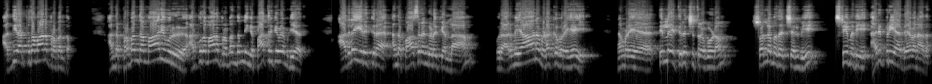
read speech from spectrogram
அதி அற்புதமான பிரபந்தம். அந்த பிரபந்தம் மாதிரி ஒரு அற்புதமான பிரபந்தம் நீங்க பார்த்திருக்கவே முடியாது. அதுல இருக்கிற அந்த பாசுரங்களுக்கு எல்லாம் ஒரு அருமையான விளக்க உரையை நம்முடைய தில்லை திருச்சித்திரகூடம் சொல்லமுத செல்வி ஸ்ரீமதி ஹரிப்பிரியா தேவநாதன்.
